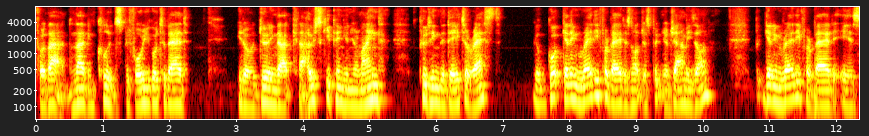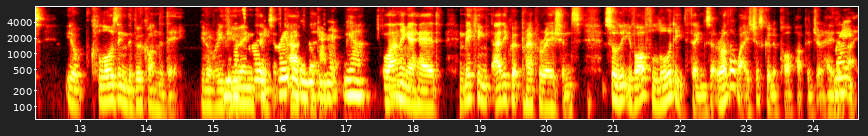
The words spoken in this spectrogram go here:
for that, and that includes before you go to bed, you know, doing that kind of housekeeping in your mind, putting the day to rest. You know, go, getting ready for bed is not just putting your jammies on, but getting ready for bed is you know closing the book on the day. You know, reviewing great, things. Great way to look at it. Yeah. Planning ahead making adequate preparations so that you've offloaded things that are otherwise just going to pop up in your head right. at night.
